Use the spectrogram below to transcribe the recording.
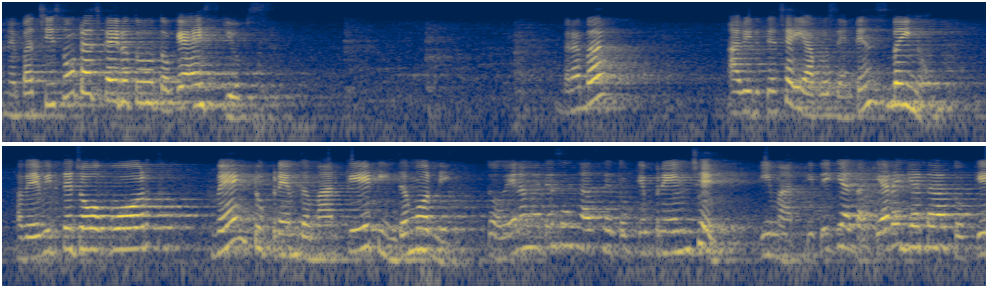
અને પછી શું ટચ કર્યું હતું તો કે આઈસ ક્યુબ્સ બરાબર? આવી રીતે છે એ આપણું સેન્ટેન્સ બન્યું. હવે એવી રીતે જો fourth went to Prem the market in the morning તો હવે એના માટે શું થશે? તો કે પ્રેમ છે એ માર્કેટે ગયા હતા ક્યારે ગયા હતા તો કે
